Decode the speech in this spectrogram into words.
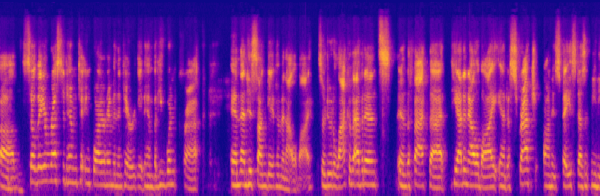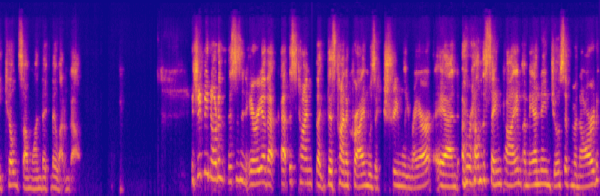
Um, so they arrested him to inquire him and interrogate him, but he wouldn't crack. And then his son gave him an alibi. So, due to lack of evidence and the fact that he had an alibi and a scratch on his face doesn't mean he killed someone, they, they let him go. It should be noted that this is an area that at this time, like this kind of crime was extremely rare. And around the same time, a man named Joseph Menard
